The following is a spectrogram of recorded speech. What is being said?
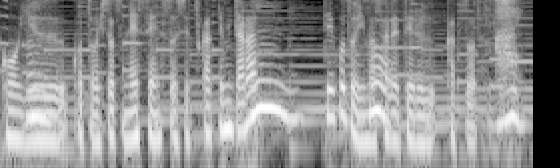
こういうことを一つのエッセンスとして使ってみたら、っうんていうことを今されてる活動です。はい。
